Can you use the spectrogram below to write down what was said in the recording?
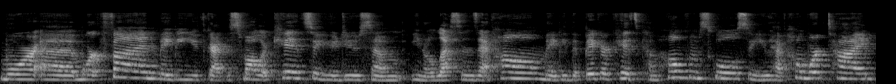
more uh, more fun. Maybe you've got the smaller kids, so you do some you know lessons at home. Maybe the bigger kids come home from school, so you have homework time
